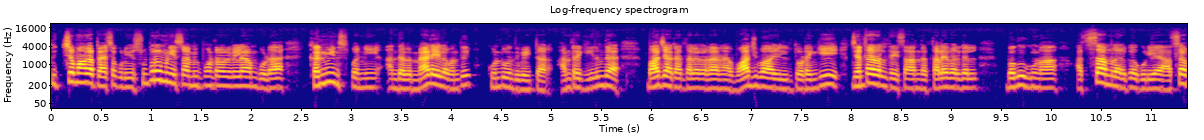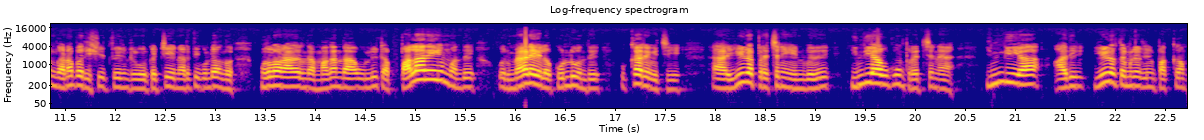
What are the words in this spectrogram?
துச்சமாக பேசக்கூடிய சுப்பிரமணிய சாமி போன்றவர்களெல்லாம் கூட கன்வின்ஸ் பண்ணி அந்த மேடையில் வந்து கொண்டு வந்து வைத்தார். அன்றைக்கு இருந்த பாஜக தலைவரான வாஜ்பாயில் தொடங்கி ஜனதாதளத்தை சார்ந்த தலைவர்கள் பகுகுணா அஸ்ஸாமில் இருக்கக்கூடிய அஸ்ஸாம் கணபரிஷித் என்ற ஒரு கட்சியை நடத்தி கொண்டு அங்கே முதல்வராக இருந்த மகந்தா உள்ளிட்ட பலரையும் வந்து ஒரு மேடையில் கொண்டு வந்து உட்கார வச்சு ஈழ ஈழப் பிரச்சனை என்பது இந்தியாவுக்கும் பிரச்சனை. இந்தியா அதில் ஈழத்தமிழர்களின் பக்கம்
